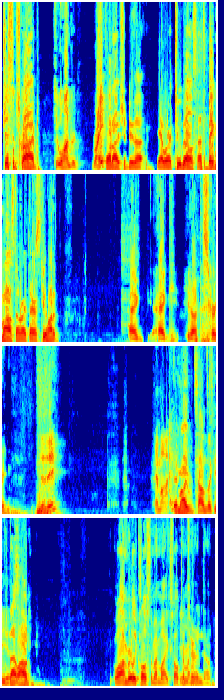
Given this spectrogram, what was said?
Just subscribed. two hundred, right? Thought I should do that. Yeah, we're at two bells. That's a big milestone right there. 200. Egg, egg. You don't have to scream. Is he? Am I? Am I sounds like he is. that loud? Well, I'm really close to my mic, so I'll turn my mic down.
